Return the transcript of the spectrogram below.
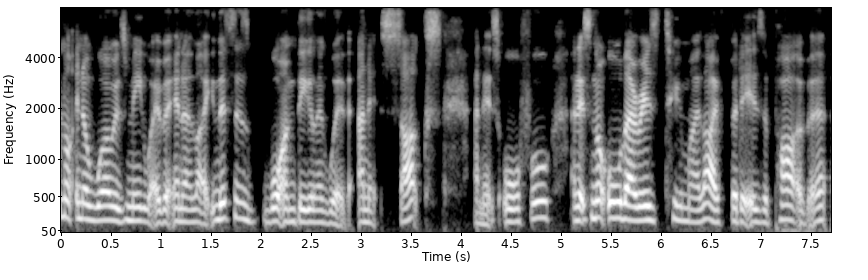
not in a woe is me way, but in a like, this is what I'm dealing with. And it sucks and it's awful. And it's not all there is to my life, but it is a part of it.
